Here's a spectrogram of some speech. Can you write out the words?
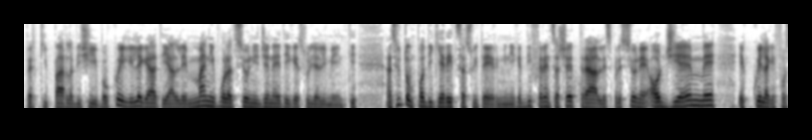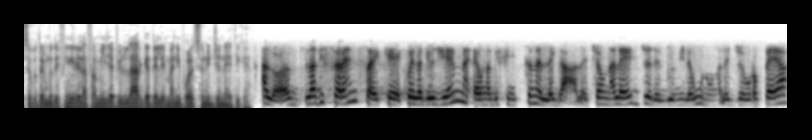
per chi parla di cibo, quelli legati alle manipolazioni genetiche sugli alimenti. Anzitutto un po' di chiarezza sui termini, che differenza c'è tra l'espressione OGM e quella che forse potremmo definire la famiglia più larga delle manipolazioni genetiche? Allora, la differenza è che quella di OGM è una definizione legale, c'è una legge del 2000 2001, una legge europea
